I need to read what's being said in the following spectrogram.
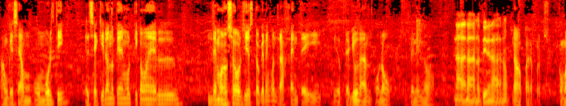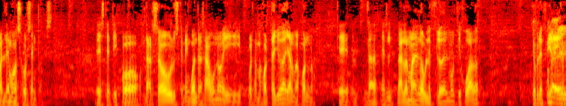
aunque sea un, un multi, el Sekiro no tiene multi como el Demon Souls y esto, que te encuentras gente y, y te ayudan o no, dependiendo... Nada, nada, no tiene nada, ¿no? No, bueno, pues como el Demon Souls entonces. De este tipo Dark Souls, que te encuentras a uno y pues a lo mejor te ayuda y a lo mejor no. Que la, el- la alarma de doble filo del multijugador. ¿Qué prefieres? Hombre, ¿Qué el-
